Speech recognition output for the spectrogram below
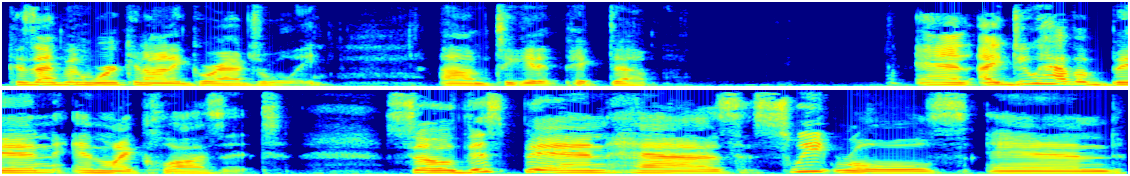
because I've been working on it gradually um, to get it picked up. And I do have a bin in my closet. So this bin has sweet rolls and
